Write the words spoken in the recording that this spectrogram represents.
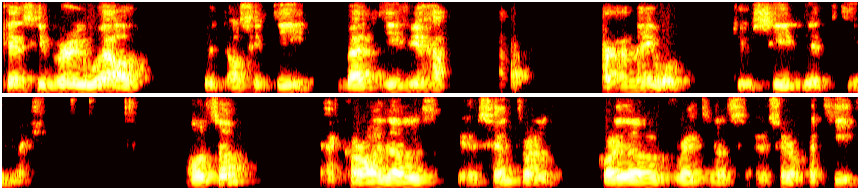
You can see very well with OCT, but if you have, are unable to see that image. Also, a choroidal uh, central choroidal retinal cerebropathy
